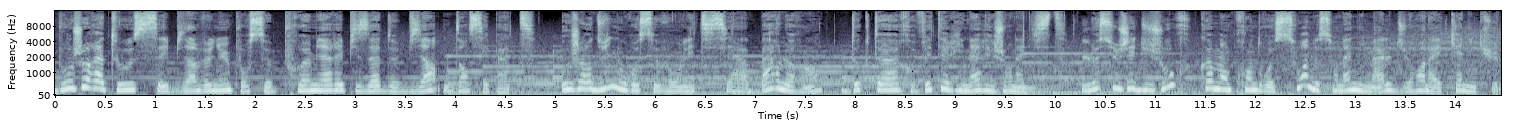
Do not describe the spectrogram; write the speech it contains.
Bonjour à tous et bienvenue pour ce premier épisode de Bien dans ses pattes. Aujourd'hui, nous recevons Laetitia Barlerin, docteur vétérinaire et journaliste. Le sujet du jour, comment prendre soin de son animal durant la canicule.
